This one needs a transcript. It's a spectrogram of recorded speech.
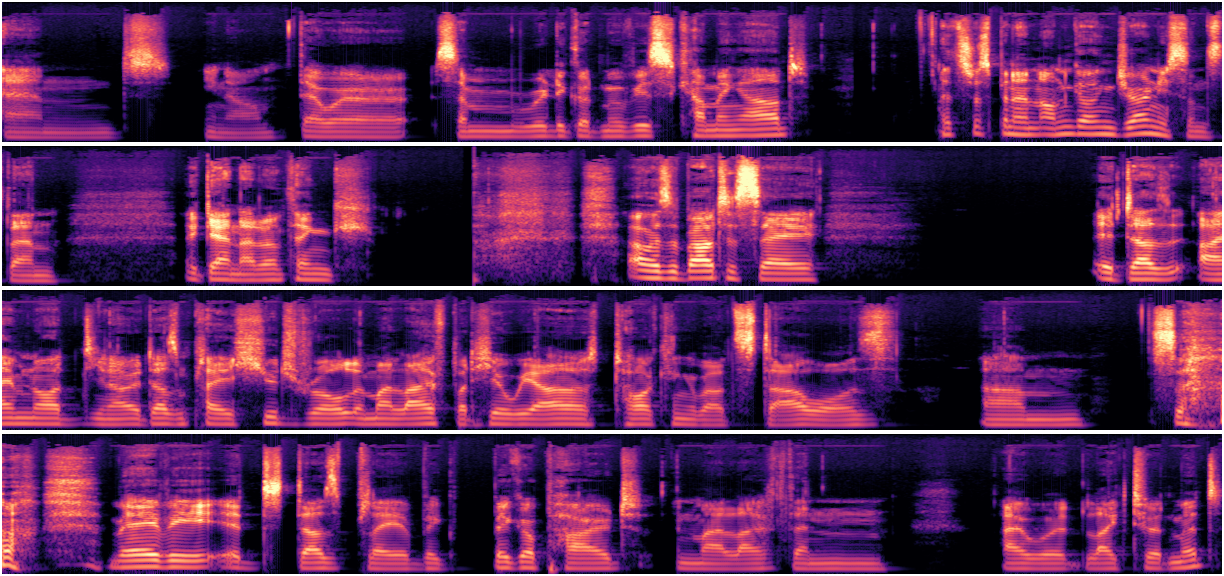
And, you know, there were some really good movies coming out. It's just been an ongoing journey since then. Again, I don't think I was about to say it does i'm not you know it doesn't play a huge role in my life but here we are talking about star wars. Um so maybe it does play a big bigger part in my life than i would like to admit.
